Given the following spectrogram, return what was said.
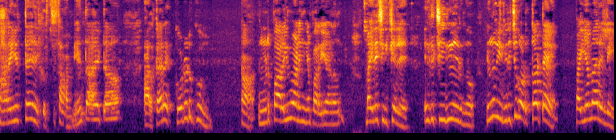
പറയട്ടെ കുറച്ച് സമയം താഴട്ടാ ആൾക്കാർ റെക്കോർഡ് എടുക്കും. ആ ഇങ്ങോട്ട് പറയുവാണെങ്കിൽ ഞാൻ പറയാണ് മൈര ചിരിക്കല്ലേ? എനിക്ക് ചിരിയായിരുന്നു. നിങ്ങൾ വിവരിച്ച് കൊടുത്തോട്ടെ? പയ്യന്മാരല്ലേ?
